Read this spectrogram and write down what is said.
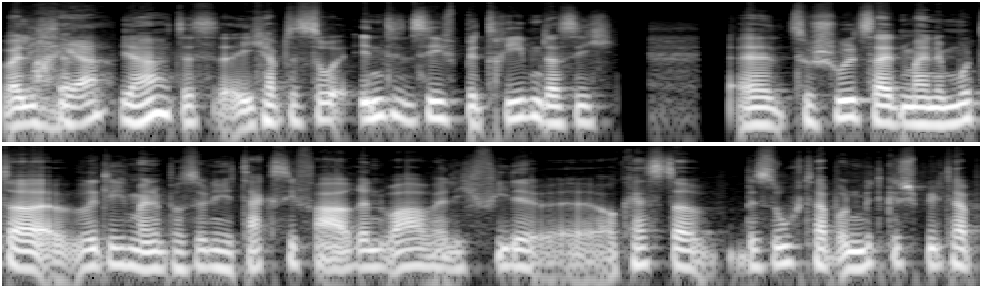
Weil ich, Ach, ja? ja das, ich habe das so intensiv betrieben, dass ich äh, zu Schulzeiten meine Mutter wirklich meine persönliche Taxifahrerin war, weil ich viele äh, Orchester besucht habe und mitgespielt habe.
